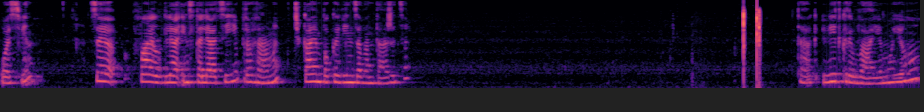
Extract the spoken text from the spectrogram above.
Ось він. Це файл для інсталяції програми. Чекаємо, поки він завантажиться. Так, відкриваємо його.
